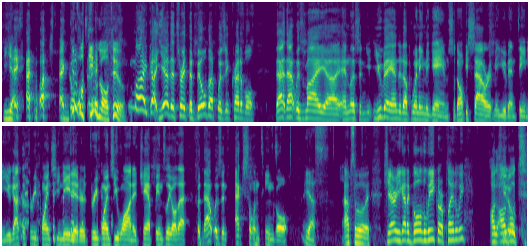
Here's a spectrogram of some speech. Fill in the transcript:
Yes. I watched that goal. Beautiful team goal too. My God, yeah, that's right. The buildup was incredible. That that was my uh, and listen, Ju- Juve ended up winning the game, so don't be sour at me, Juventini. You got the three points you needed or three points you wanted, Champions League, all that. But that was an excellent team goal. Yes, absolutely. Jerry, you got a goal of the week or a play of the week? I'll, I'll go Cheeto. t-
